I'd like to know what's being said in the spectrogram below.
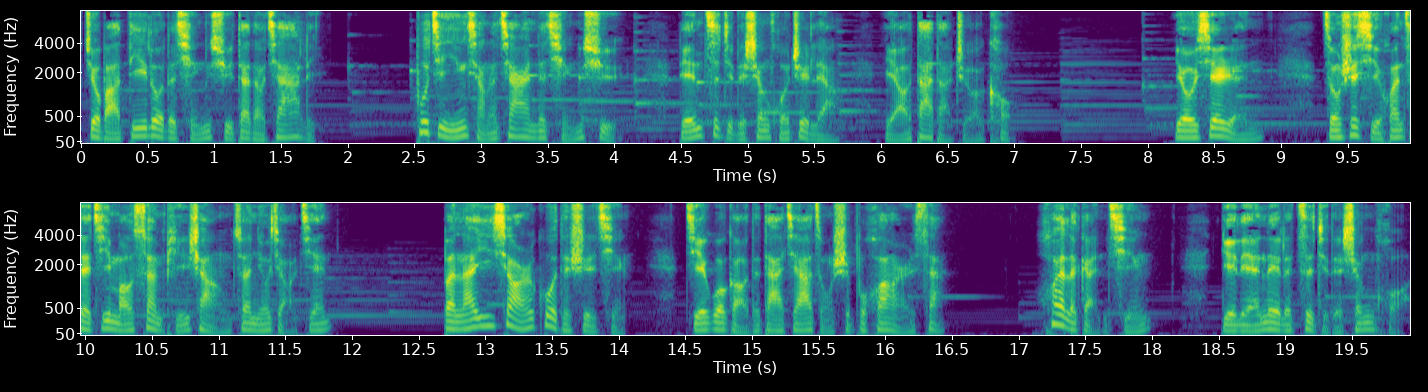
就把低落的情绪带到家里，不仅影响了家人的情绪，连自己的生活质量也要大打折扣。有些人总是喜欢在鸡毛蒜皮上钻牛角尖，本来一笑而过的事情，结果搞得大家总是不欢而散，坏了感情，也连累了自己的生活。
